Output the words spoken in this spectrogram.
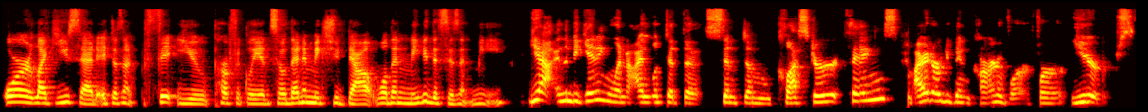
Or like you said it doesn't fit you perfectly and so then it makes you doubt well then maybe this isn't me. Yeah, in the beginning, when I looked at the symptom cluster things, I had already been carnivore for years.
